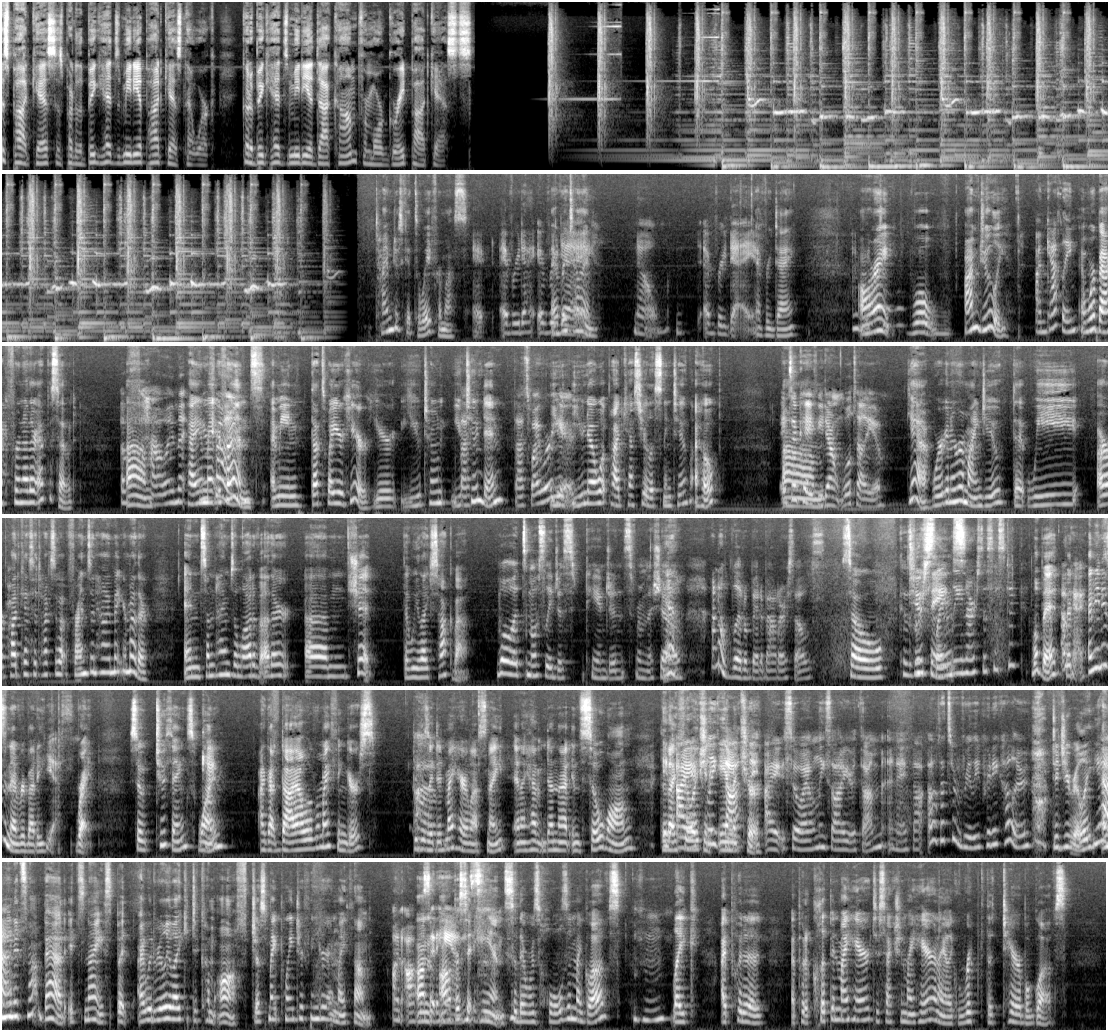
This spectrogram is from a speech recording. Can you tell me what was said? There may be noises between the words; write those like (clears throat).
This podcast is part of the Big Heads Media Podcast Network. Go to bigheadsmedia.com for more great podcasts. Time just gets away from us E- Every day, every every day. time, No, every day. every day. Every All right. day. Well, I'm Julie, I'm Kathleen and we're back for another episode. of Um, How I Met How you Your met your Friends. friends. I mean, that's why you're here. You're you tune you That- tuned in. That's why we're You, here. you know what podcast you're listening to. I hope. it's okay if um, you don't. We'll tell you. Yeah, we're gonna remind you that we are a podcast that talks about friends and how I met your mother, and sometimes a lot of other um, shit that we like to talk about. Well, it's mostly just tangents from the show Yeah. and a little bit about ourselves So because we're things, slightly narcissistic. a little bit, but Okay. I mean, isn't everybody? Yes. Right. So two things. One, Okay. I got dye all over my fingers because I Um, did my hair last night, and I haven't done that in so long that I feel like an amateur. I so I only saw your thumb and I thought, oh, that's a really pretty color. (gasps) Did you really? Yeah. I mean, it's not bad. It's nice, but I would really like it to come off. Just my pointer finger and my thumb on on opposite hands. opposite hands. So there was holes in my gloves. Mm-hmm. Like I put a I put a clip in my hair to section my hair, and I like ripped the terrible gloves.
